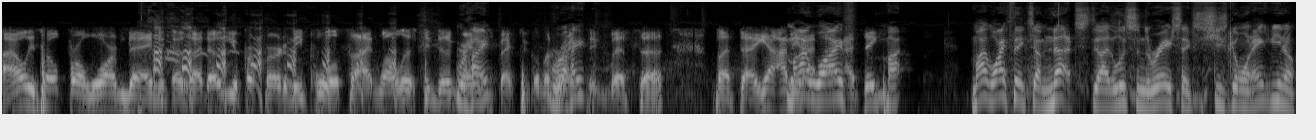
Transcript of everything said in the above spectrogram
I always hope for a warm day because I know you prefer to be poolside while listening to the great Right. spectacle of Right. racing. But uh, but uh, yeah, I mean, my I- I- wife, I, think my my wife thinks I'm nuts. that I listen to the race. She's going, hey, you know,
